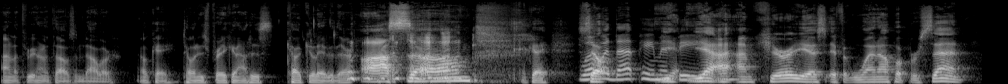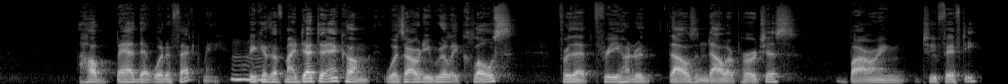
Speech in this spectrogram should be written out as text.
on a three hundred thousand dollar. Okay, Tony's breaking out his calculator there. Awesome. okay, what so, would that payment yeah, be? Yeah, I, am curious if it went up a percent, how bad that would affect me. Mm-hmm. Because if my debt to income was already really close for that three hundred thousand dollar purchase, borrowing two fifty,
